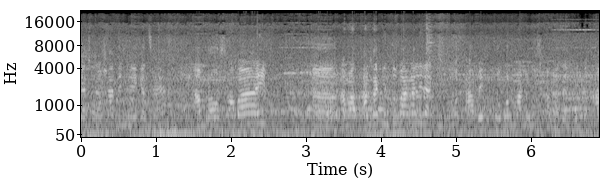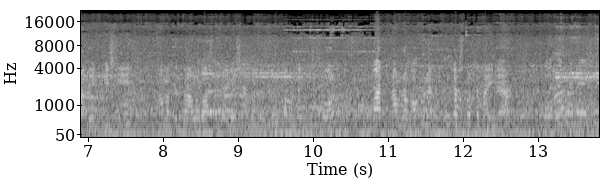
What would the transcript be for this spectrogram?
দেশটা স্বাধীন হয়ে গেছে। আমরাও সবাই আমার আমরা কিন্তু বাঙালিরা কিন্তু আবেগ প্রবল মানুষ, আমাদের কিন্তু আবেগ বেশি, আমাদের ভালোবাসাটা বেশি, আমাদের মনটা অনেক দুর্বল বাট আমরা কখনো এটা প্রকাশ করতে পারি না। তো এখানে এসে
